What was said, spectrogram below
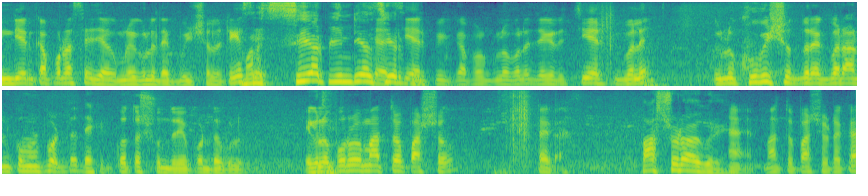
ইন্ডিয়ান কাপড় আছে যে আমরা এগুলো দেখব ইনশাল্লাহ ঠিক আছে? মানে সিআরপি ইন্ডিয়ান সিআরপি সিআরপি কাপড়গুলো বলে যেটা সিআরপি বলে এগুলো খুবই সুন্দর একবার আনকমন পর্দা দেখেন কত সুন্দর এই পর্দাগুলো। এগুলো পড়বে মাত্র পাঁচশো টাকা। পাঁচশো টাকা করে? হ্যাঁ মাত্র পাঁচশো টাকা।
